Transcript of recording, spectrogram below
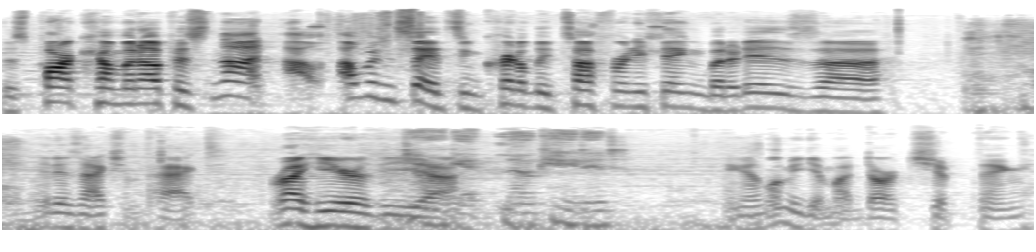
This part coming up is not, I, I wouldn't say it's incredibly tough or anything, but it is, uh, it is action-packed. Right here, the, uh, Target located. hang on, let me get my dart chip thing.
